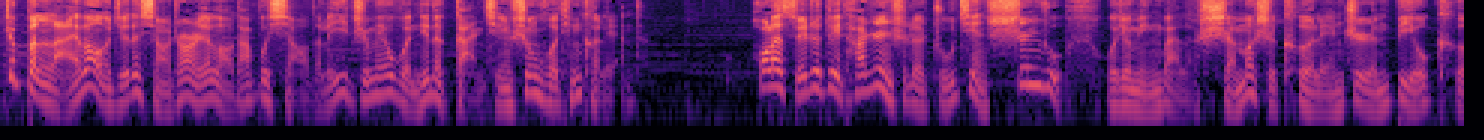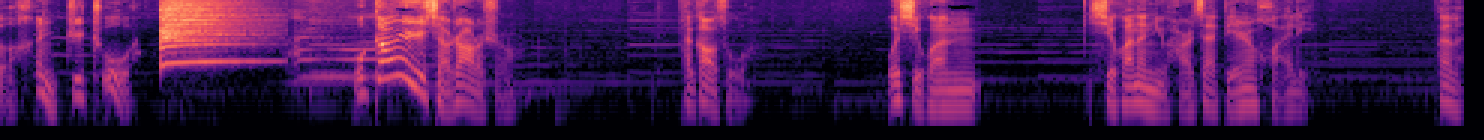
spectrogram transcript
这本来吧，我觉得小赵也老大不小的了，一直没有稳定的感情生活，挺可怜的。后来随着对他认识的逐渐深入，我就明白了什么是可怜之人必有可恨之处啊。我刚认识小赵的时候，他告诉我，我喜欢喜欢的女孩在别人怀里。朋友们，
